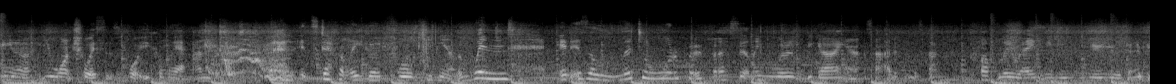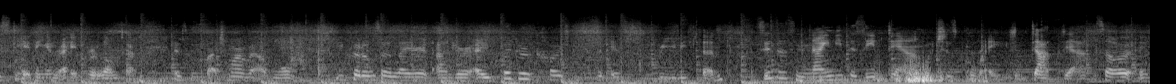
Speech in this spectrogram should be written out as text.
You know you want choices of what you can wear under. It but it's definitely good for keeping out the wind. It is a little waterproof but I certainly wouldn't be going outside if it was like properly rain and you knew you were going to be standing in rain for a long time. It's much more about warmth you could also layer it under a bigger coat because it is really thin. It says it's 90% down which is great duck down. So if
